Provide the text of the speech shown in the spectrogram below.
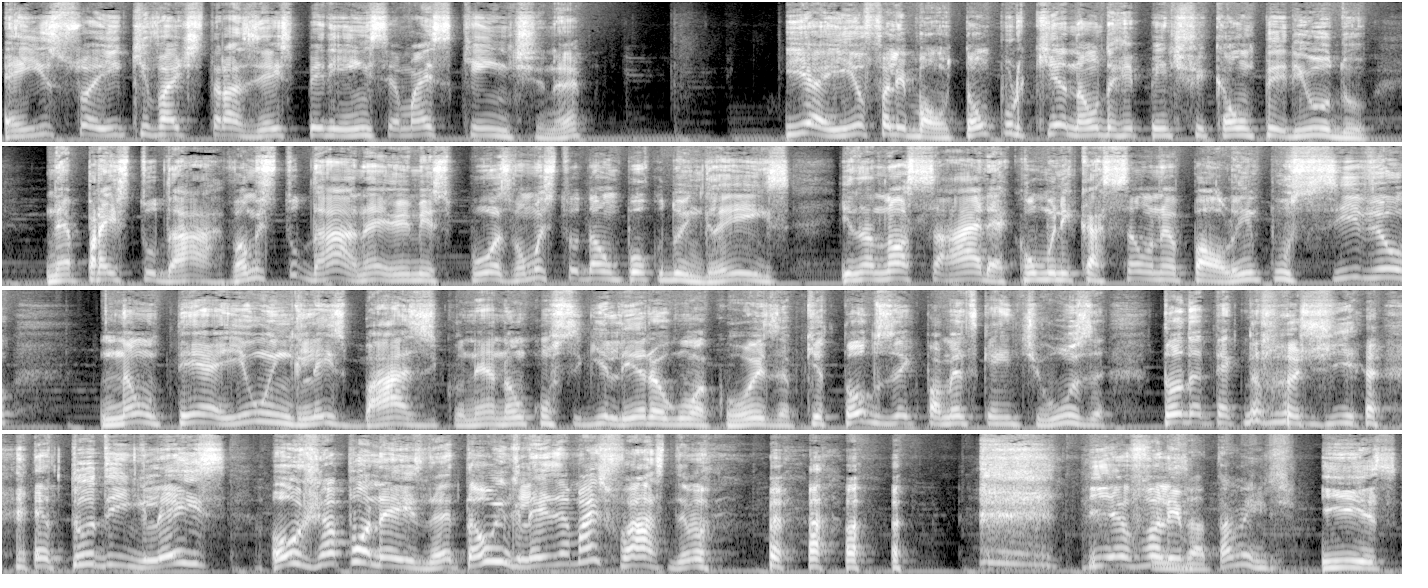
é isso aí que vai te trazer a experiência mais quente, né? E aí eu falei, bom, então por que não de repente ficar um período, né, para estudar? Vamos estudar, né? Eu e minha esposa, vamos estudar um pouco do inglês. E na nossa área, comunicação, né, Paulo? É impossível não ter aí um inglês básico, né? Não conseguir ler alguma coisa, porque todos os equipamentos que a gente usa, toda a tecnologia é tudo em inglês ou japonês, né? Então o inglês é mais fácil, né? e eu falei. Exatamente. Isso.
